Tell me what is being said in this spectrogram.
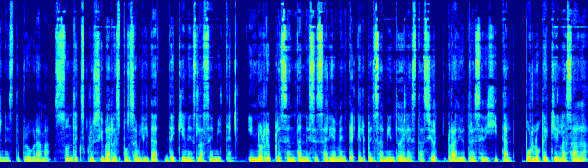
En este programa son de exclusiva responsabilidad de quienes las emiten y no representan necesariamente el pensamiento de la estación Radio 13 Digital, por lo que quien las haga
